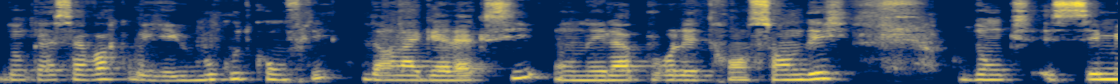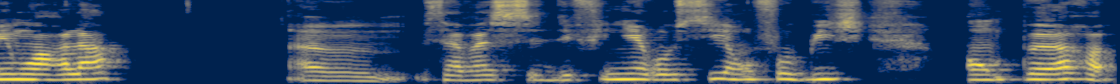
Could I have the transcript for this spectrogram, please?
Donc à savoir qu'il y a eu beaucoup de conflits dans la galaxie. On est là pour les transcender. Donc ces mémoires-là, euh, ça va se définir aussi en phobie, en peur.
